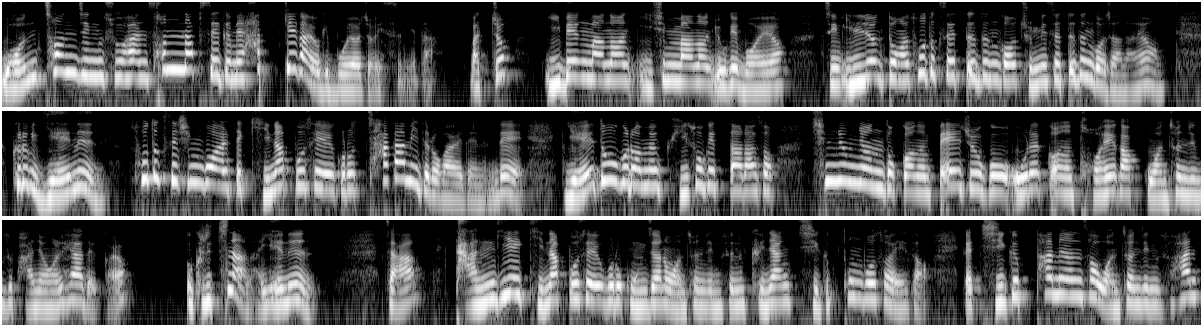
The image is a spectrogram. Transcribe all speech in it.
원천징수한 선납세금의 합계가 여기 모여져 있습니다. 맞죠? 200만 원, 20만 원 요게 뭐예요? 지금 1년 동안 소득세 뜯은 거, 주민세 뜯은 거잖아요. 그럼 얘는 소득세 신고할 때 기납부 세액으로 차감이 들어가야 되는데 얘도 그러면 귀속에 따라서 16년도 거는 빼주고 올해 거는 더해갖고 원천징수 반영을 해야 될까요? 어, 그렇진 않아. 얘는 자 단기의 기납부 세액으로 공제하는 원천징수는 그냥 지급 통보서에서 그러니까 지급하면서 원천징수한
